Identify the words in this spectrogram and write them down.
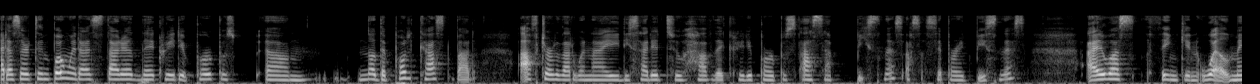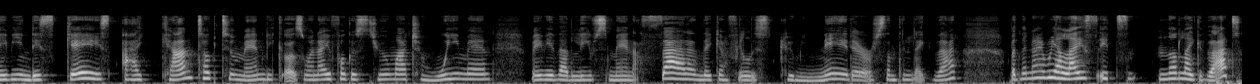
At a certain point, when I started the Creative Purpose, um, not the podcast, but after that, when I decided to have the Creative Purpose as a business, as a separate business, I was thinking, well, maybe in this case, I can talk to men because when I focus too much on women, maybe that leaves men aside and they can feel discriminated or something like that. But then I realized it's not like that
